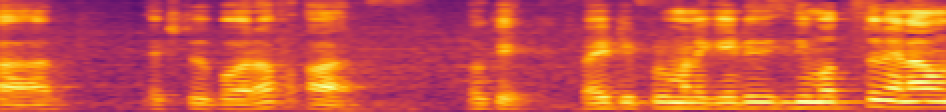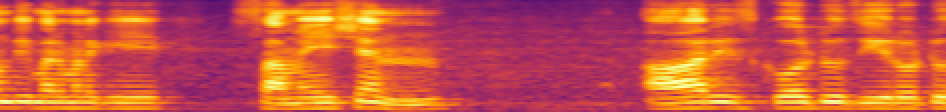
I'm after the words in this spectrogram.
r x to power of r. Okay right ఇప్పుడు మనకి ఏంటి ఇది మొత్తం ఎలా ఉంది? మరి మనకి summation r is equal to zero to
